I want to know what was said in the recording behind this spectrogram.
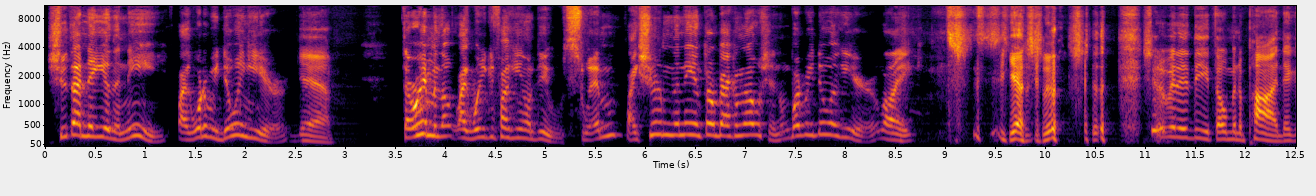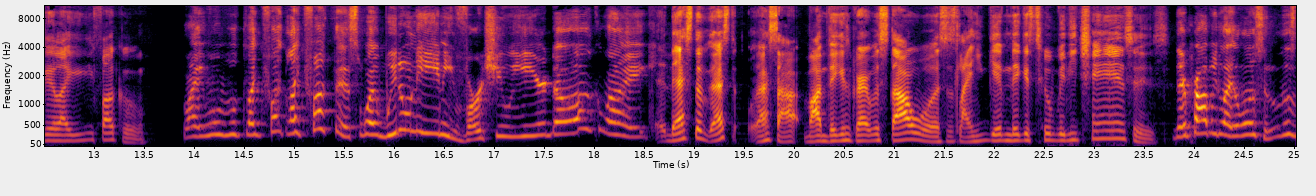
shoot that nigga in the knee? Like, what are we doing here? Yeah. Throw him in the like, what are you fucking gonna do? Swim? Like, shoot him in the knee and throw him back in the ocean. What are we doing here? Like, yeah, should should have been in the knee, throw him in the pond, nigga. Like you fuck him. Like, like, fuck, like, fuck this. What? We don't need any virtue here, dog. Like, eh, That's the that's the, that's our, my biggest gripe with Star Wars. It's like you give niggas too many chances. They're probably like, listen, let's,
